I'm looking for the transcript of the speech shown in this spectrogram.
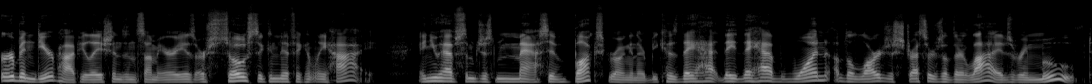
urban deer populations in some areas are so significantly high. And you have some just massive bucks growing in there because they had they, they have one of the largest stressors of their lives removed.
